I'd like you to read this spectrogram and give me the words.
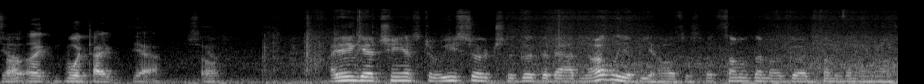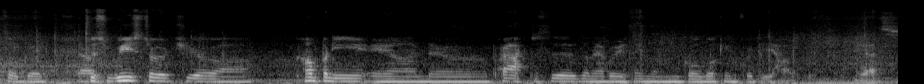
So Yeah. like wood type. Yeah. So I didn't get a chance to research the good, the bad, and the ugly of bee houses, but some of them are good, some of them are not so good. yeah. just research your uh, company and uh, practices and everything when you go looking for bee houses. yes.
